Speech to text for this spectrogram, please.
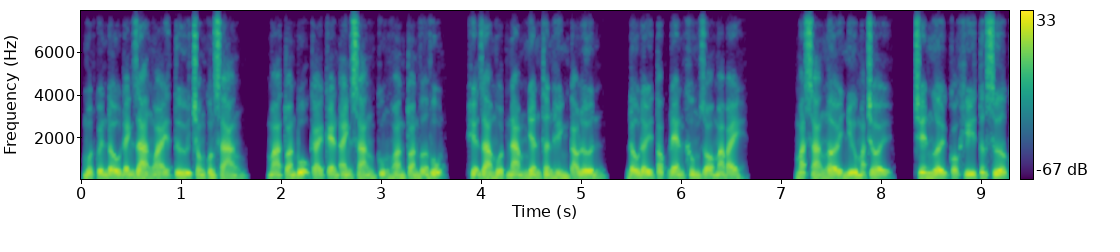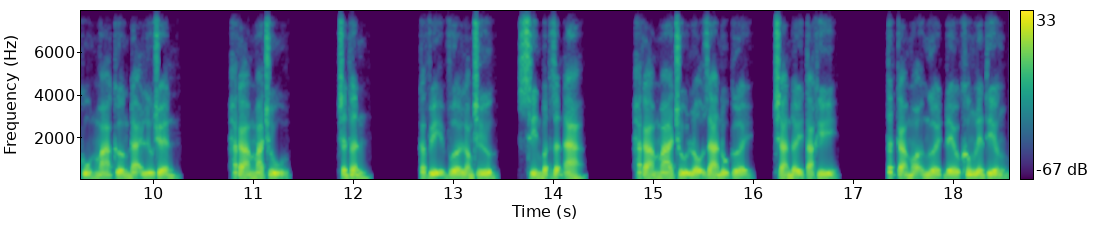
Một quyền đầu đánh ra ngoài từ trong quần sáng, mà toàn bộ cái kén ánh sáng cũng hoàn toàn vỡ vụn, hiện ra một nam nhân thân hình cao lớn, đầu đầy tóc đen không gió mà bay. Mắt sáng ngời như mặt trời, trên người có khí tức xưa cũ mà cường đại lưu truyền. Hắc cá ma chủ. Chân thân. Các vị vừa lòng chứ, xin bất giận a. Hắc cá ma chủ lộ ra nụ cười, tràn đầy tà khí. Tất cả mọi người đều không lên tiếng,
